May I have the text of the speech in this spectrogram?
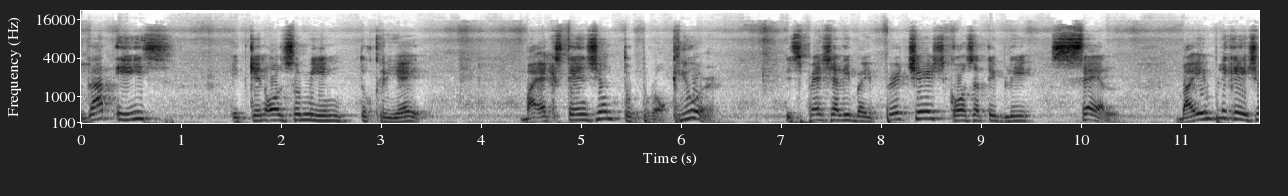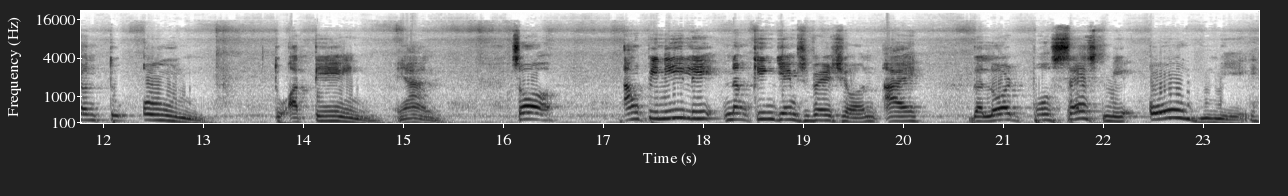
That is, it can also mean to create. By extension, to procure. Especially by purchase, causatively sell. By implication, to own. To attain. Yan. So, ang pinili ng King James Version ay The Lord possessed me, owned me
